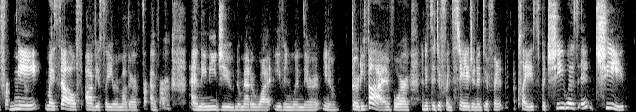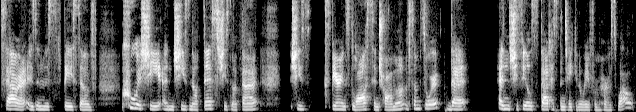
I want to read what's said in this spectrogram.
For me, myself, obviously, you're a mother forever, and they need you no matter what, even when they're, you know, 35 or and it's a different stage and a different place but she was she sarah is in this space of who is she and she's not this she's not that she's experienced loss and trauma of some sort that and she feels that has been taken away from her as well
